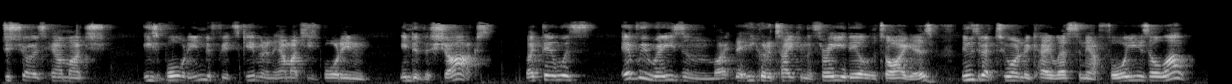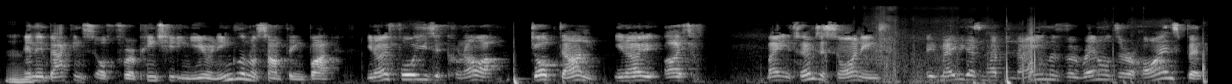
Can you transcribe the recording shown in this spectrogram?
just shows how much he's bought into Fitzgibbon and how much he's bought in into the Sharks. Like there was every reason like that he could have taken the three year deal at the Tigers. He was about two hundred k less than our four years all up, mm-hmm. and then back himself for a pinch hitting year in England or something. But you know, four years at Cronulla, job done. You know, I, mate, in terms of signings, it maybe doesn't have the name of a Reynolds or a Hynes, but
